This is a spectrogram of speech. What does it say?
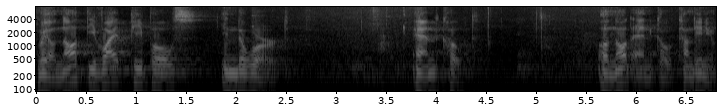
will not divide peoples in the world. End quote. Or not end quote, continue.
